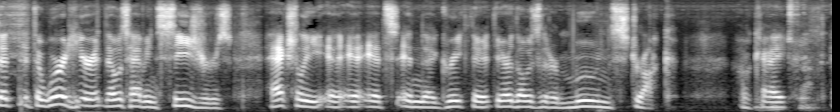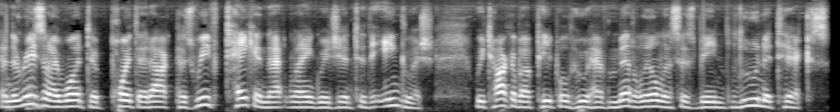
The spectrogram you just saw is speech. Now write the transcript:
that, that the word here, those having seizures, actually i- i- it's in the Greek. They're, they're those that are moonstruck. Okay, and the reason I want to point that out because we've taken that language into the English. We talk about people who have mental illness as being lunatics,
